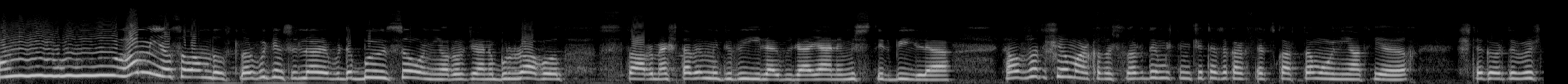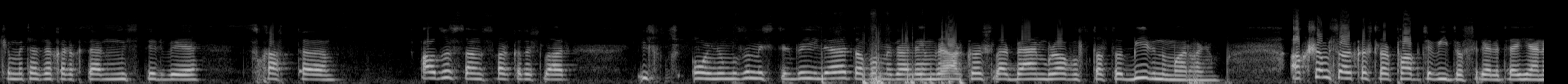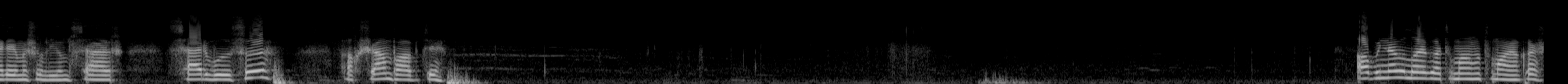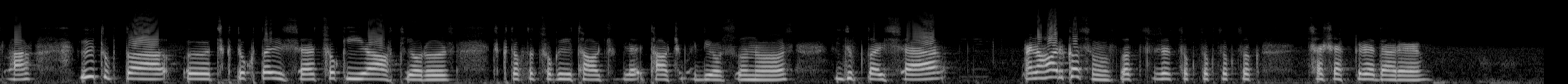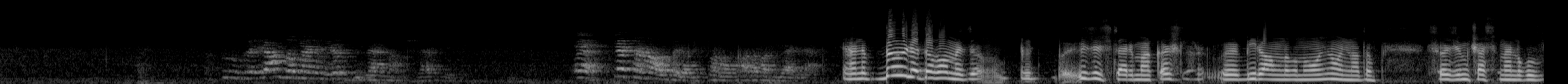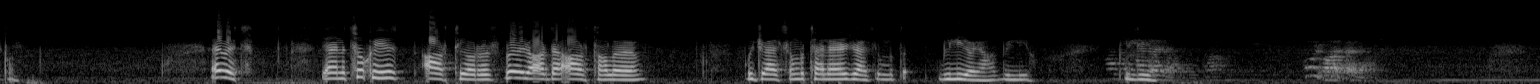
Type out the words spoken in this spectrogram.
Hamıya salam dostlar. Bugün sizlerle birlikte BS oynuyoruz. Yani Brawl Star məktəbi müdürü ilə birə, yəni Mr. B ilə. Yazıda düşüyorum arkadaşlar. Demiştim ki təzə karakter çıxartsam oynayacağıq. İşte gördüğünüz kimi təzə karakter Mr. B çıxartdım. Hazırsanız arkadaşlar ilk oyunumuzu Mr. B ile devam edelim ve arkadaşlar ben Brawl Stars'ta bir numarayım. Akşamüstü arkadaşlar PUBG videosu gelecek yani demiş oluyorum ser servusu akşam PUBG. Abone ve like atmayı unutmayın arkadaşlar. YouTube'da, e, TikTok'ta ise çok iyi artıyoruz. TikTok'ta çok iyi takip, takip ediyorsunuz. YouTube'da ise yani harikasınız da size çok çok çok çok teşekkür ederim. Yani böyle devam edin. Üz isterim arkadaşlar. Bir anlığına oyun oynadım. Sözümü kesmeli oldum. Evet. Yani çok iyi artıyoruz. Böyle arada artalım. Bu gelsin, bu teleye gelsin. Bu biliyor ya, biliyor. Biliyor.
